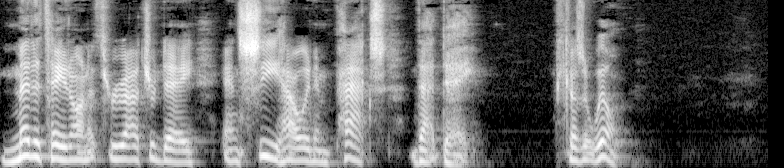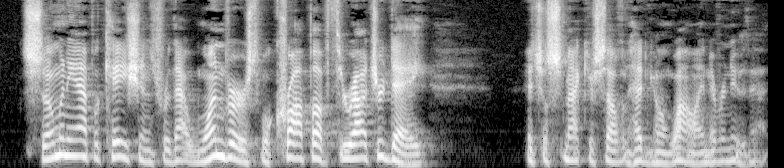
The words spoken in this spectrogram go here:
Meditate on it throughout your day and see how it impacts that day. Because it will so many applications for that one verse will crop up throughout your day that you'll smack yourself in the head going, wow, I never knew that.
